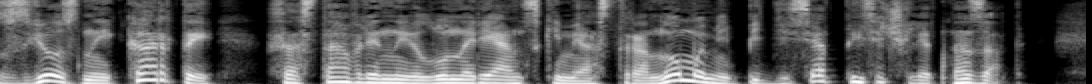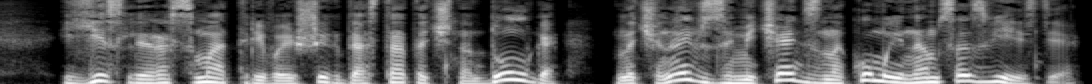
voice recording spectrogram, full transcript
«Звездные карты, составленные лунарианскими астрономами 50 тысяч лет назад. Если рассматриваешь их достаточно долго, начинаешь замечать знакомые нам созвездия.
